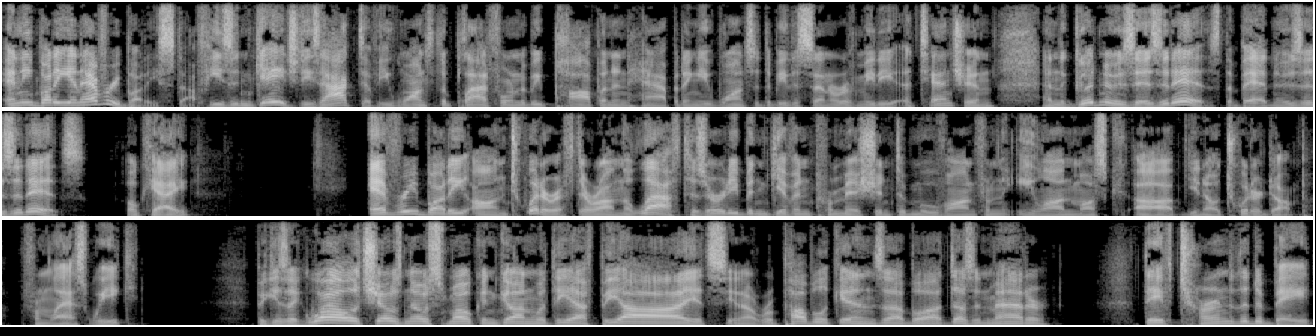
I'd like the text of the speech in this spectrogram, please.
anybody and everybody stuff. He's engaged, he's active. He wants the platform to be popping and happening. He wants it to be the center of media attention. And the good news is it is. The bad news is it is. Okay? Everybody on Twitter, if they're on the left, has already been given permission to move on from the Elon Musk, uh, you know, Twitter dump from last week. Because like, well, it shows no smoke and gun with the FBI. It's you know Republicans, uh, blah. It doesn't matter. They've turned the debate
